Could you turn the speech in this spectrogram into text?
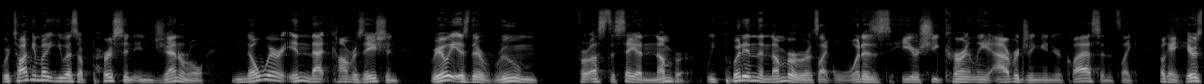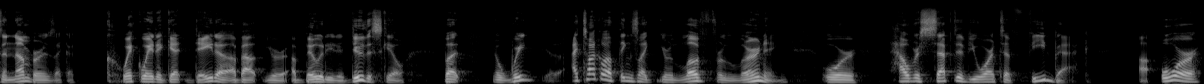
we're talking about you as a person in general nowhere in that conversation really is there room for us to say a number. We put in the number where it's like what is he or she currently averaging in your class? And it's like okay here's the number is like a quick way to get data about your ability to do the skill. But you know we i talk about things like your love for learning or how receptive you are to feedback uh, or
